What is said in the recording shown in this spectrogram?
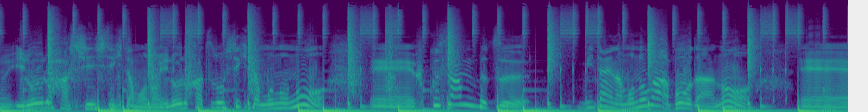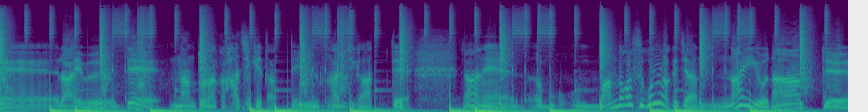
うん、いろいろ発信してきたものいろいろ活動してきたものの、えー、副産物みたいなものがボーダーの、えー、ライブでなんとなく弾けたっていう感じがあって。だからねバンドがすごいわけじゃないよなって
